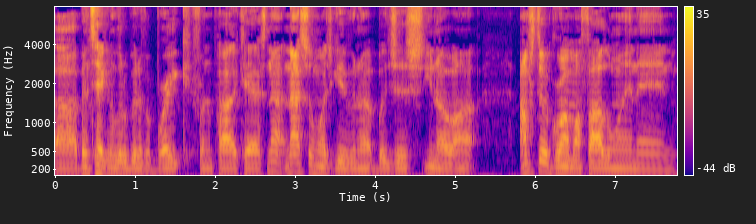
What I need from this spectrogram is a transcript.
Uh, I've been taking a little bit of a break from the podcast. Not not so much giving up, but just you know, uh, I'm still growing my following, and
